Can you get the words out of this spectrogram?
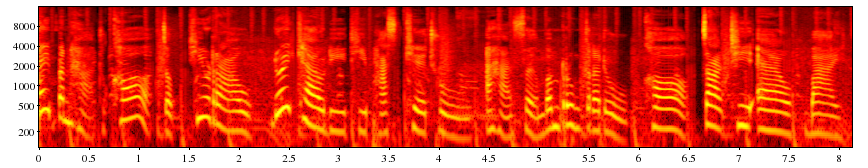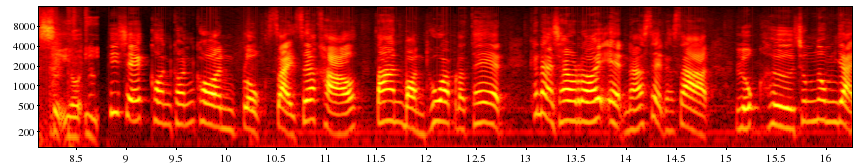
ให้ปัญหาทุกข้อจบที่เราด้วย c a l d t p l u s K2 อาหารเสริมบำรุงกระดูกข้อจาก TL by สุโยอิพี่เช็คคนค้นคนปลุกใส่เสื้อขาว ต้านบ่อนทั่วประเทศ ขณะชาวร้อยเอ็ดนักเศรษฐศาสตร์ ลุกฮือชุมนุมใหญ่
